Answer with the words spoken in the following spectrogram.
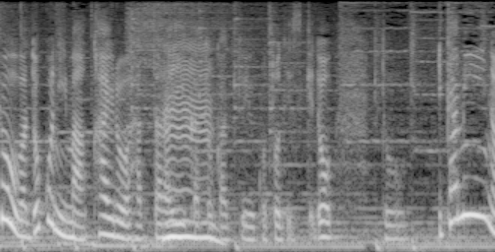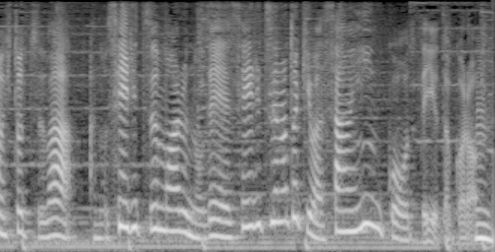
今日はどこに今回路を貼ったらいいかとかっていうことですけど、と、痛みの一つはあの生理痛もあるので生理痛の時は三陰交っていうところ、うん。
